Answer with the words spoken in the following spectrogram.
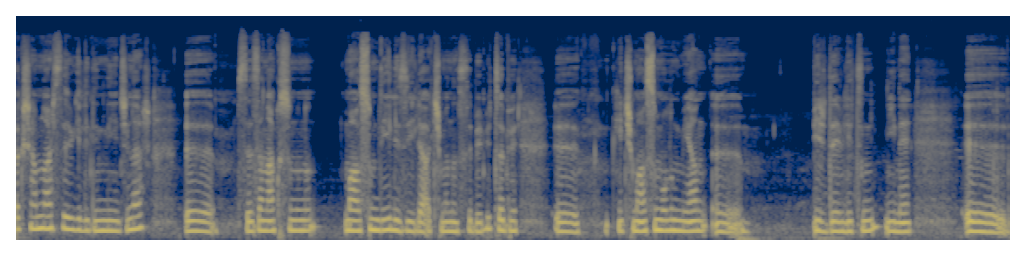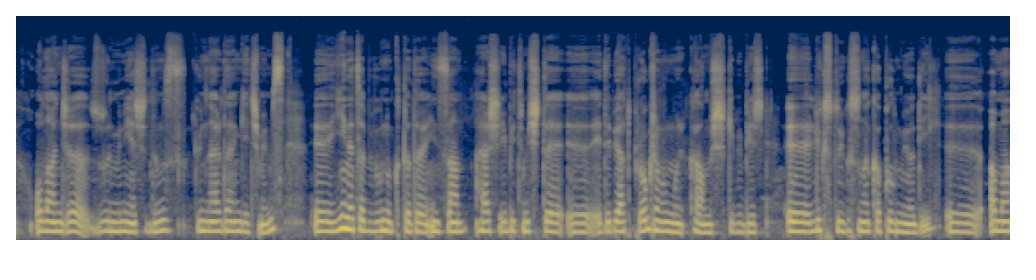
akşamlar sevgili dinleyiciler. Ee, Sezen Aksu'nun Masum Değiliz ile açmanın sebebi tabii e, hiç masum olunmayan e, bir devletin yine e, olanca zulmünü yaşadığımız günlerden geçmemiz. E, yine tabii bu noktada insan her şey bitmiş de e, edebiyat programı mı kalmış gibi bir e, lüks duygusuna kapılmıyor değil. E, ama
